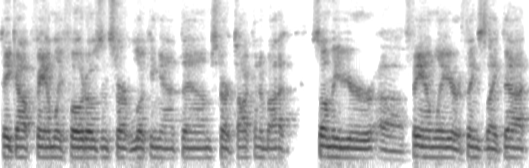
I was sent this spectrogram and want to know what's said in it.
Take out family photos and start looking at them, start talking about some of your uh, family or things like that.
